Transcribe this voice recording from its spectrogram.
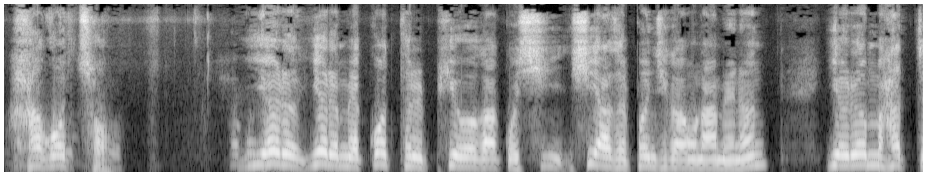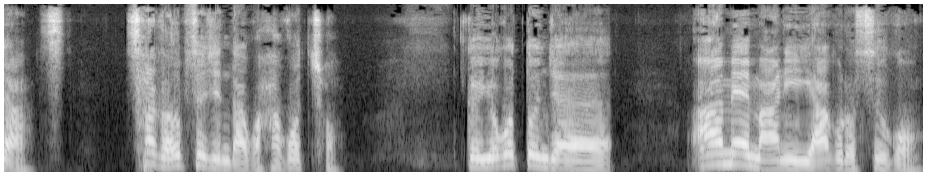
하고초. 여름, 여름에 꽃을 피워갖고 씨, 씨앗을 번식하고 나면은 여름 하자, 사가 없어진다고 하고초. 그, 요것도 이제 암에 많이 약으로 쓰고,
